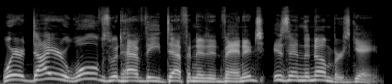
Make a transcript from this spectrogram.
Where dire wolves would have the definite advantage is in the numbers game.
